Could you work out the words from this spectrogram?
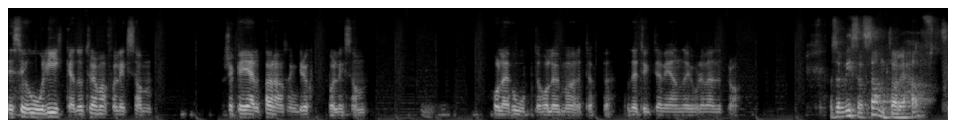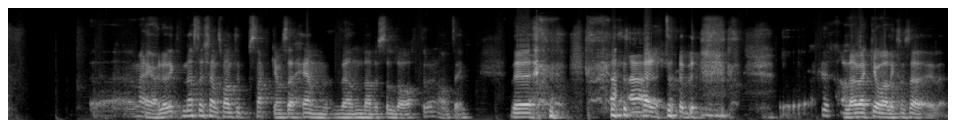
det är så olika. Då tror jag man får liksom försöka hjälpa varandra som grupp och liksom hålla ihop det och hålla humöret uppe. Och det tyckte jag vi ändå gjorde väldigt bra. Alltså, vissa samtal jag haft Nej, det nästan känns som att man typ snackar med så här hemvändande soldater eller någonting. Det, alla verkar vara liksom så här,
